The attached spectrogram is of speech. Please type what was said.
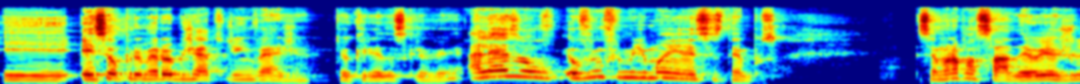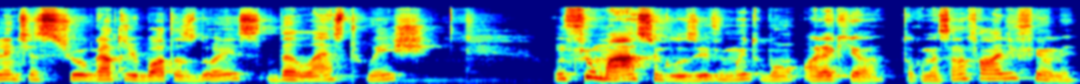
E esse é o primeiro objeto de inveja que eu queria descrever. Aliás, eu, eu vi um filme de manhã esses tempos. Semana passada, eu e a Julia assistiu Gato de Botas 2, The Last Wish. Um filmaço, inclusive, muito bom. Olha aqui, ó. Tô começando a falar de filme.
